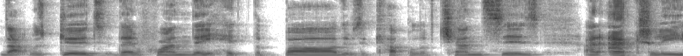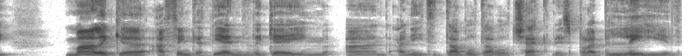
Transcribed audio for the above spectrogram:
that was good. Then Juande hit the bar. There was a couple of chances. And actually, Malaga, I think at the end of the game, and I need to double double check this, but I believe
